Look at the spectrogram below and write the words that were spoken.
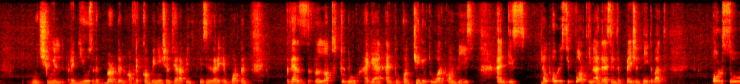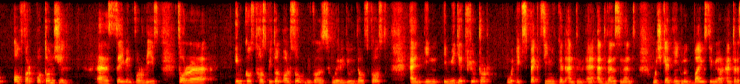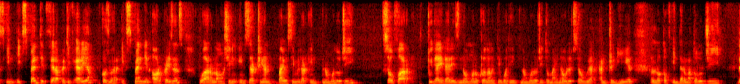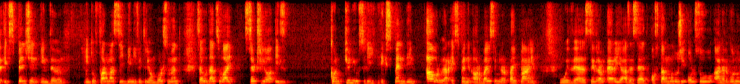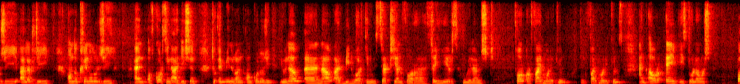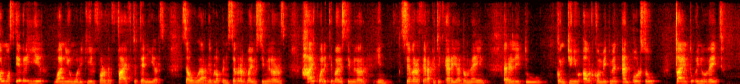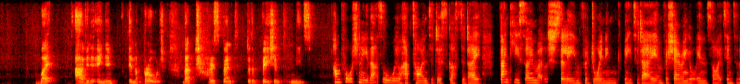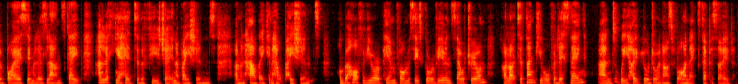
which will reduce the burden of the combination therapy. This is very important. There's a lot to do again and to continue to work on this, and is not only support in addressing the patient need, but also offer potential uh, saving for this for uh, in cost hospital also because we reduce those costs. And in immediate future we expect significant uh, advancement which can include biosimilar interest in expanded therapeutic area because we are expanding our presence we are launching in certain biosimilar in pneumology so far today there is no monoclonal antibody in pneumology to my knowledge so we are entering here a lot of in dermatology the expansion in the into pharmacy benefit reimbursement. So that's why Celltrion is continuously expanding our we are expanding our biosimilar pipeline with uh, several areas as i said ophthalmology also allergology allergy endocrinology and of course in addition to immuno and oncology. You know uh, now i've been working with Celltrion for uh, three years. We launched four or five molecules five molecules and our aim is to launch almost every year one new molecule for the five to 10 years. So we are developing several biosimilars, high quality biosimilar in several therapeutic area domain, really to continue our commitment and also trying to innovate by having an, an approach that responds to the patient needs. Unfortunately, that's all we'll have time to discuss today. Thank you so much, Salim, for joining me today and for sharing your insights into the biosimilars landscape and looking ahead to the future innovations um, and how they can help patients. On behalf of European Pharmaceutical Review and Celltrion, I'd like to thank you all for listening, and we hope you'll join us for our next episode.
